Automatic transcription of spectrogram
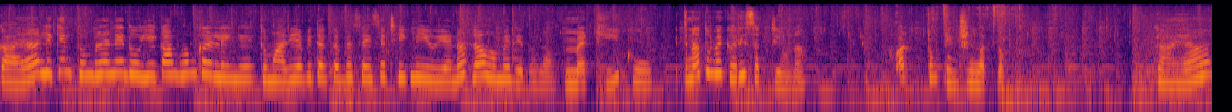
काया लेकिन तुम रहने दो ये काम हम कर लेंगे। तुम्हारी अभी तक तबीयत सही से ठीक नहीं हुई है ना? लाओ हमें दे दो लाओ। मैं ठीक हूँ। इतना तो मैं कर ही सकती हूँ ना। और तुम टेंशन मत लो। काया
